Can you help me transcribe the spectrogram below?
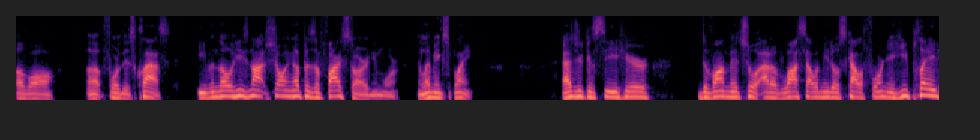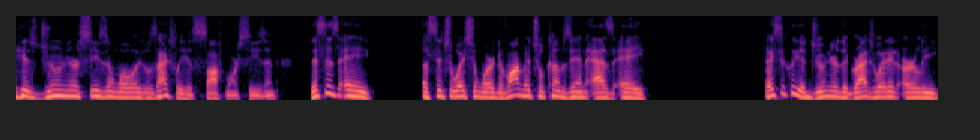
of all uh, for this class, even though he's not showing up as a five star anymore. And let me explain. As you can see here, Devon Mitchell out of Los Alamitos, California, he played his junior season. Well, it was actually his sophomore season. This is a a situation where Devon Mitchell comes in as a basically a junior that graduated early,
